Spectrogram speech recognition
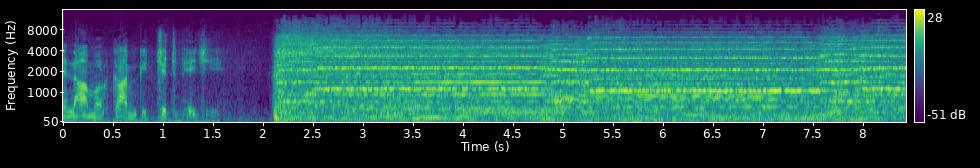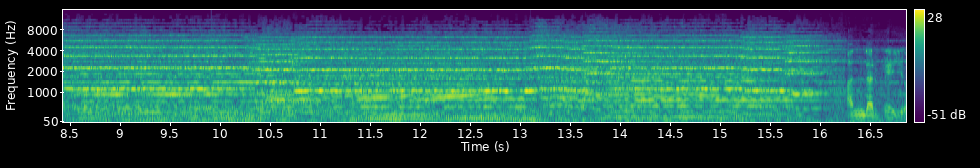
अपने नाम और काम की चिट भेजिए। अंदर भेजो।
